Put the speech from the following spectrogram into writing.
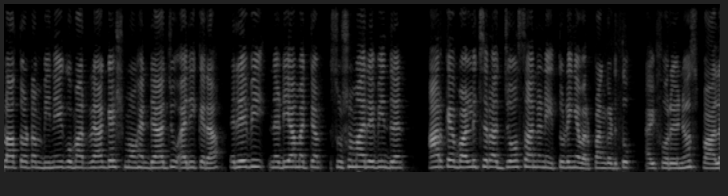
Plathottam Vinayakumar Rakesh Mohan Raju Areekkara Ravi Nediyamattom Sushama Raveendran R K Vallichira Jose Antony തുടങ്ങിയവർ പങ്കെടുത്തു. ഐഫോറിയോ ന്യൂസ് പാല.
